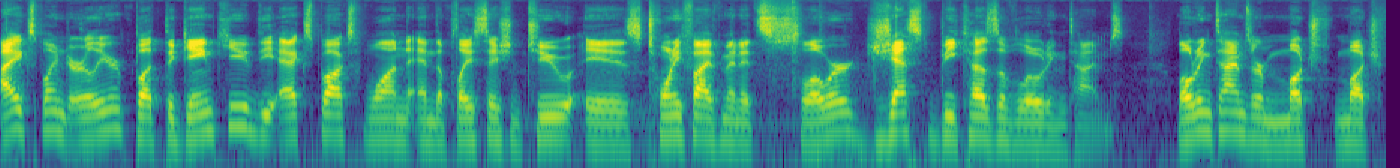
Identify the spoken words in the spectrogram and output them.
I explained earlier, but the GameCube, the Xbox One, and the PlayStation 2 is 25 minutes slower just because of loading times. Loading times are much, much,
